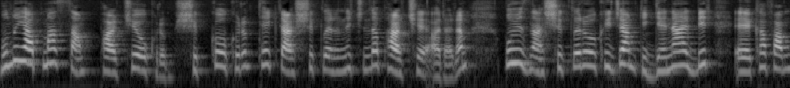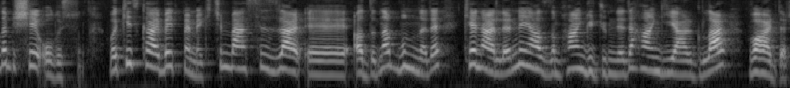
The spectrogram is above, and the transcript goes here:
Bunu yapmazsam parçayı okurum, şıkkı okurum, tekrar şıkların içinde parçayı ararım. Bu yüzden şıkları okuyacağım ki genel bir e, kafamda bir şey oluşsun. Vakit kaybetmemek için ben sizler e, adına bunları kenarlarına yazdım. Hangi cümlede hangi yargılar vardır.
